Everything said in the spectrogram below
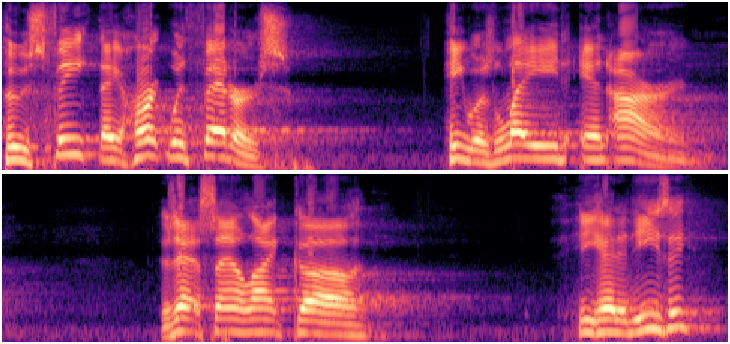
whose feet they hurt with fetters. He was laid in iron. Does that sound like uh, he had it easy?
